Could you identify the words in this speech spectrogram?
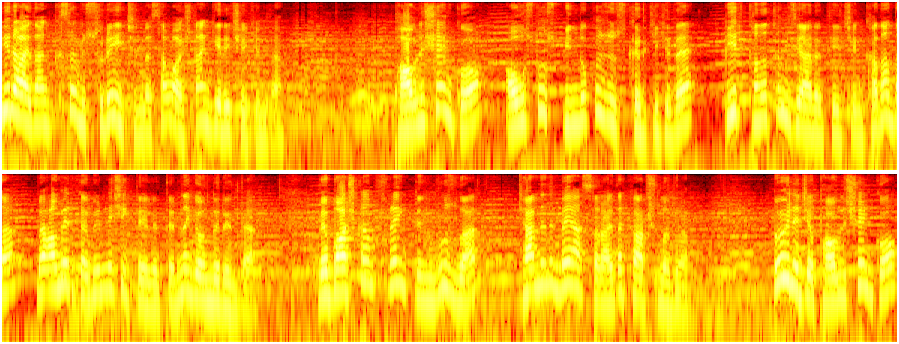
bir aydan kısa bir süre içinde savaştan geri çekildi. Pavlichenko Ağustos 1942'de bir tanıtım ziyareti için Kanada ve Amerika Birleşik Devletleri'ne gönderildi ve Başkan Franklin Roosevelt kendini Beyaz Saray'da karşıladı. Böylece Pavlichenko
